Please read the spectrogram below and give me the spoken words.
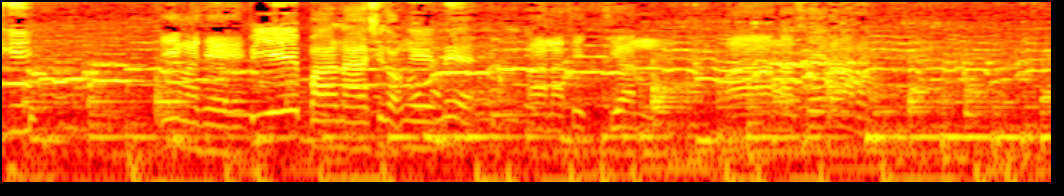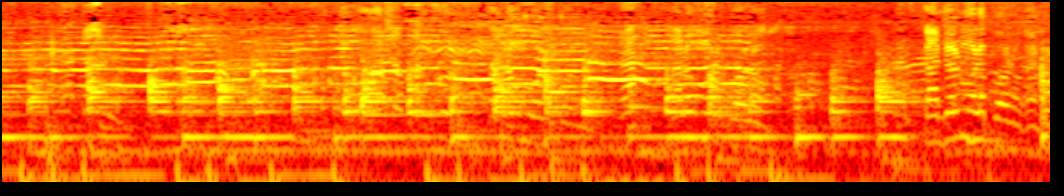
iki. Piye Mas? Piye panase kok ngene? Panase jan. panase e ram. Kandul mulai bono, kandul.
